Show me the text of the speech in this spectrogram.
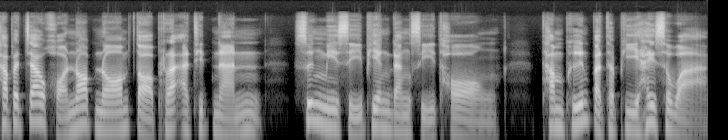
ข้าพเจ้าขอนอบน้อมต่อพระอาทิตย์นั้น ซึ่งมีสีเพียงดังสีทองทำพื้นปัทภีให้สว่าง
